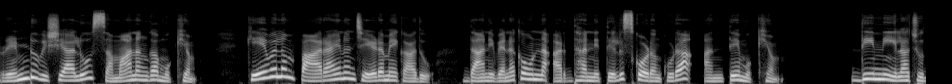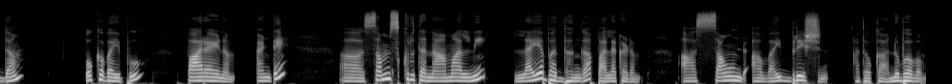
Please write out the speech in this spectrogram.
రెండు విషయాలు సమానంగా ముఖ్యం. కేవలం పారాయణం చేయడమే కాదు దాని వెనక ఉన్న అర్థాన్ని తెలుసుకోవడం కూడా అంతే ముఖ్యం. దీన్ని ఇలా చూద్దాం. ఒకవైపు పారాయణం అంటే సంస్కృత నామాల్ని లయబద్ధంగా పలకడం ఆ సౌండ్ ఆ వైబ్రేషన్ అదొక అనుభవం.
